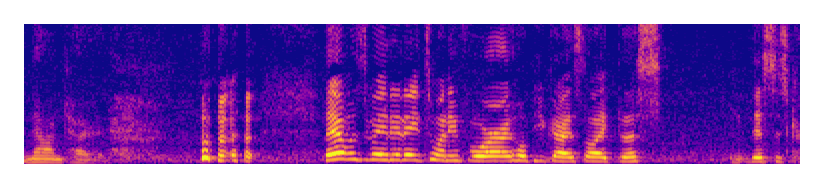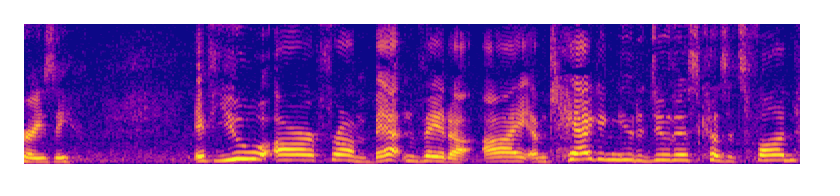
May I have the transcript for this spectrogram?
Now I'm tired. that was made at 824. I hope you guys like this. This is crazy. If you are from battenVEDA, I am tagging you to do this because it's fun.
